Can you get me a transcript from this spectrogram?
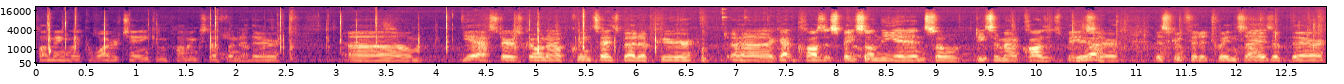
plumbing, like a water tank and plumbing stuff under there. Um, yeah, stairs going up, queen size bed up here. Uh, I got closet space on the end, so decent amount of closet space Yeah. there. This can fit a twin size up there.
